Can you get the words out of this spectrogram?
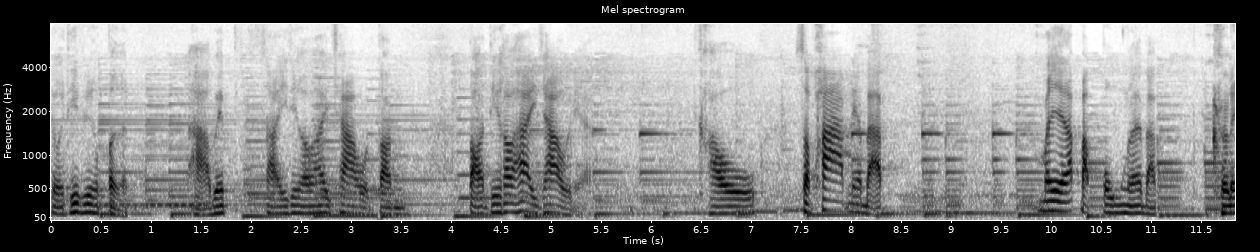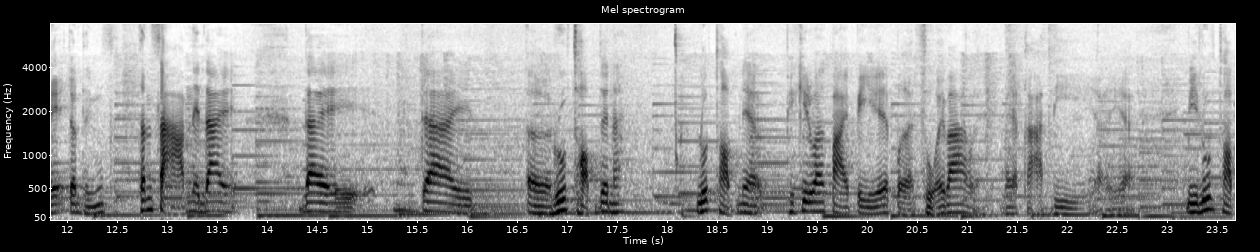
โดยที่พี่ก็เปิดหาเว็บ ไซต์ที่เขาให้เช่าตอนตอนที่เขาให้เช่าเนี่ยเขาสภาพเนี่ยแบบ ไม่ได้รับปรับปรุงเลยแบบเคละจนถึงชั้นสามเนี่ยได้ได้ได้รูฟท็อปด้วยนะรูฟท็อปเนี่ยพี่คิดว่าปลายปีจะเปิดสวยมากเลยบรรยากาศดีอะไรเงี้ยมีรูฟท็อป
